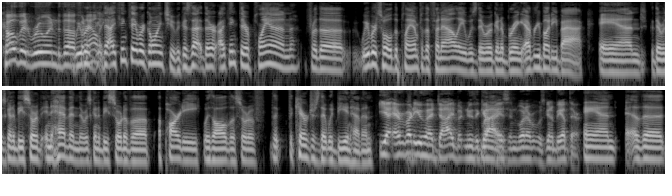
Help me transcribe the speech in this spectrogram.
COVID ruined the we finale. were I think they were going to because that their I think their plan for the we were told the plan for the finale was they were going to bring everybody back and there was going to be sort of in heaven there was going to be sort of a, a party with all the sort of the, the characters that would be in heaven yeah, everybody who had died but knew the guys Right. and whatever was going to be up there. and uh, the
